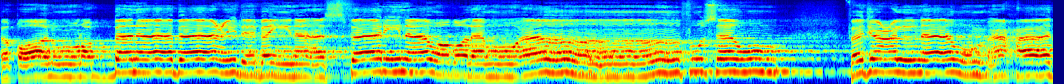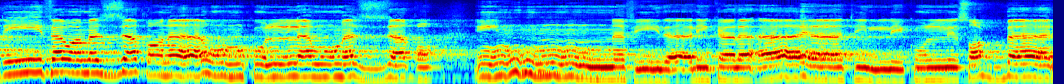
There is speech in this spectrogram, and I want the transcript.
فقالوا ربنا باعد بين أسفارنا وظلموا أنفسهم فجعلناهم أحاديث ومزقناهم كل ممزق إن في ذلك لآيات لكل صبار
